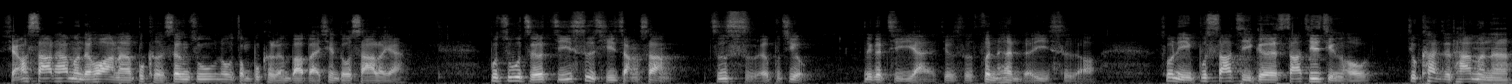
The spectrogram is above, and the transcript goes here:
想要杀他们的话呢，不可胜诛，那我总不可能把百姓都杀了呀。不诛则即视其掌上之死而不救。那个急呀，就是愤恨的意思啊。说你不杀几个杀鸡儆猴，就看着他们呢，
